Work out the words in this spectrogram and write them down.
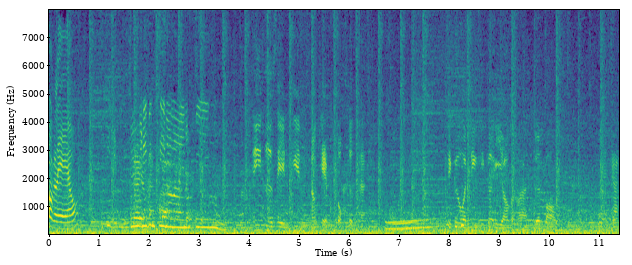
อกแล้ววันนี้เป็นซีนอะไรนะปิงนี่คือซีนที่น้องเข็มตกตึกฮะทิกเกอร์วันนิ่งทิกเกอร์อียอก่อนว่าเลือดปลอมกัน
